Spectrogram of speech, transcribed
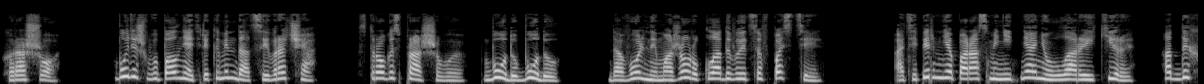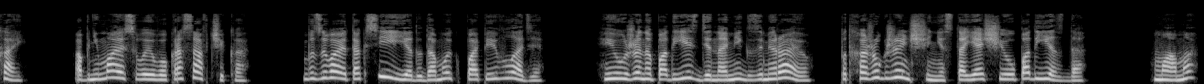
Хорошо. Будешь выполнять рекомендации врача?» Строго спрашиваю. «Буду, буду!» Довольный мажор укладывается в постель. «А теперь мне пора сменить няню у Лары и Киры. Отдыхай!» Обнимаю своего красавчика. Вызываю такси и еду домой к папе и Владе. И уже на подъезде на миг замираю, подхожу к женщине, стоящей у подъезда. «Мама?»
